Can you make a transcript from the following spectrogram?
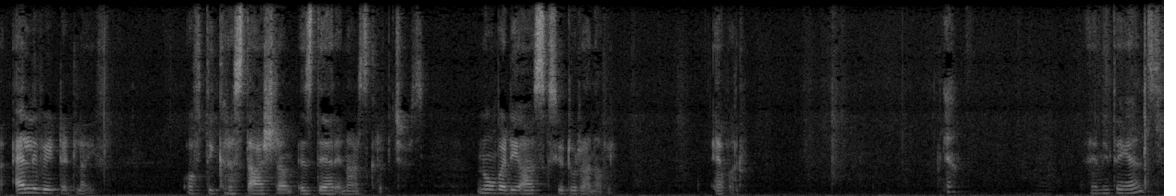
a elevated life of the grihasthashram is there in our scriptures nobody ask you to run away ever anything else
